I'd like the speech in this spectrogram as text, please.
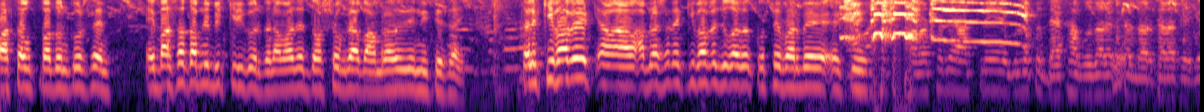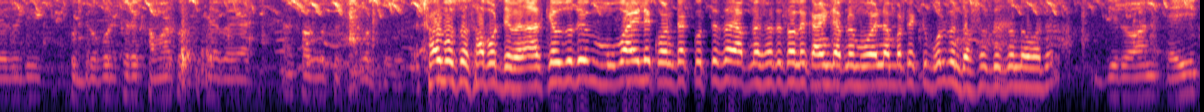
বাচ্চা উৎপাদন করছেন এই বাচ্চা তো আপনি বিক্রি করবেন আমাদের দর্শকরা বা আমরা যদি নিতে চাই। তাহলে কীভাবে আপনার সাথে কীভাবে যোগাযোগ করতে পারবে একটু? সরাসরি আসলে এগুলো তো দেখা বোঝার একটা দরকার আছে কেউ যদি ক্ষুদ্র পরিসরে খামার করতে চায় ভাইয়া সর্বোচ্চ সাপোর্ট দেবো। সর্বোচ্চ সাপোর্ট দেবেন। আর কেউ যদি মোবাইলে কন্ট্যাক্ট করতে চায় আপনার সাথে তাহলে কাইন্ডলি আপনার মোবাইল নাম্বারটা একটু বলবেন দর্শকদের জন্য আমাদের। Zero one eight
